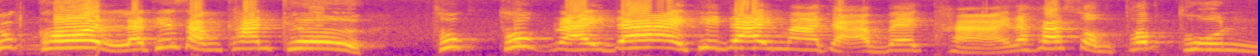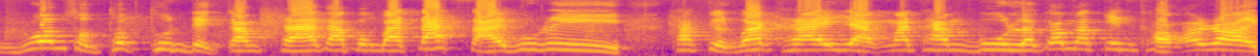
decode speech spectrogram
ทุกคนและที่สำคัญคือ ทุกทุกรายได้ที่ได้มาจากอาแบกขายนะคะ สมทบทุน ร่วมสมทบทุนเด็กกำพร้ากาปงบาตักสายบุรี ถ้าเกิดว่าใครอยากมาทำบุญแล้วก็มากินของอร่อย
